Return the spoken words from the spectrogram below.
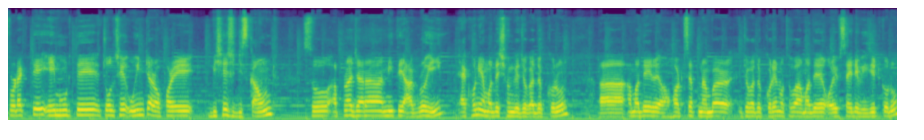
প্রোডাক্টে এই মুহূর্তে চলছে উইন্টার অফারে বিশেষ ডিসকাউন্ট সো আপনারা যারা নিতে আগ্রহী এখনই আমাদের সঙ্গে যোগাযোগ করুন। আমাদের হোয়াটসঅ্যাপ নাম্বার যোগাযোগ করেন অথবা আমাদের ওয়েবসাইটে ভিজিট করুন।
